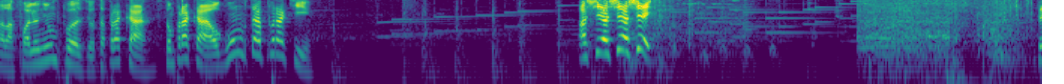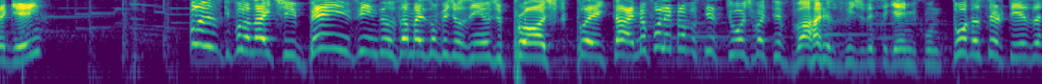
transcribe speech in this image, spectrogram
Olha lá, falhou nenhum puzzle. Tá pra cá. Estão pra cá. Algum tá por aqui. Achei, achei, achei! Peguei. Amigos que falou Night, bem-vindos a mais um videozinho de Project Playtime. Eu falei pra vocês que hoje vai ter vários vídeos desse game com toda certeza.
